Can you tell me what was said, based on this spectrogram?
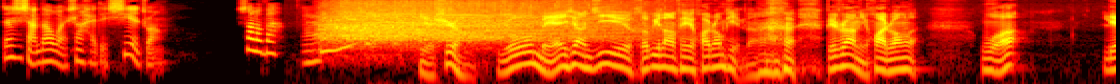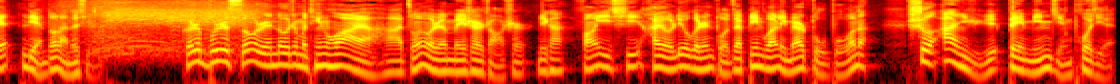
但是想到晚上还得卸妆，算了吧。也是哈，有美颜相机，何必浪费化妆品呢？别说让你化妆了。我连脸都懒得洗，可是不是所有人都这么听话呀？啊，总有人没事找事你看，防疫期还有六个人躲在宾馆里面赌博呢，涉暗语被民警破解。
